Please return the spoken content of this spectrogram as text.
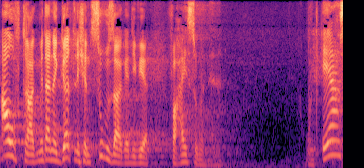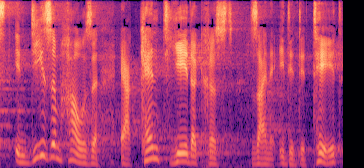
Auftrag, mit einer göttlichen Zusage, die wir Verheißungen nennen. Und erst in diesem Hause erkennt jeder Christ seine Identität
